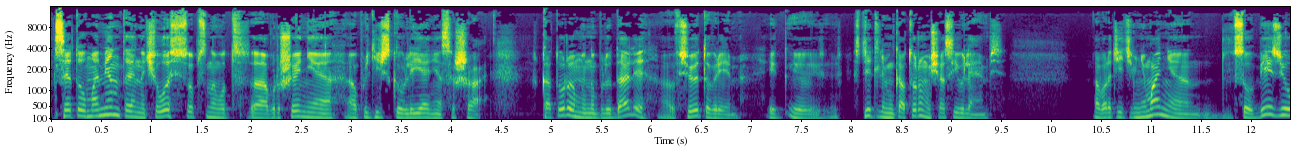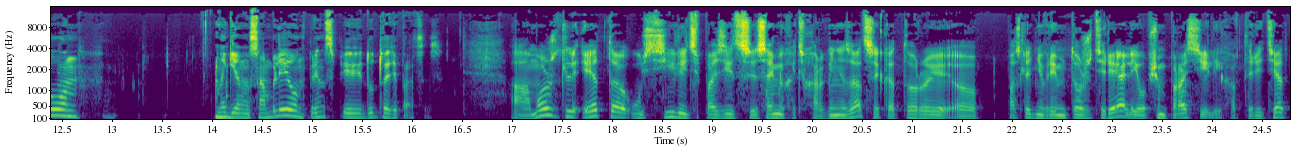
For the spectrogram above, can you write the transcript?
С этого момента началось, собственно, вот обрушение политического влияния США, которое мы наблюдали э, все это время, и, и свидетелями которого мы сейчас являемся. Обратите внимание, в Совбезе ООН на Генассамблее, он, в принципе, идут эти процессы. А может ли это усилить позиции самих этих организаций, которые э, в последнее время тоже теряли и, в общем, просили их авторитет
